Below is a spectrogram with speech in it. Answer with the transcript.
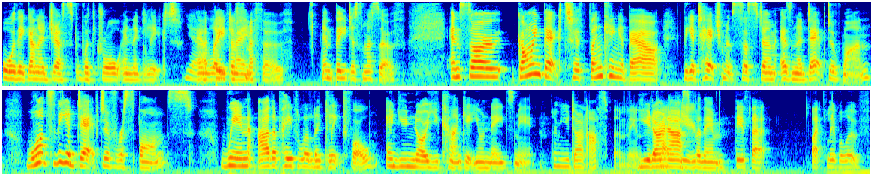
or they're going to just withdraw and neglect yeah, and leave be dismissive. Me and be dismissive. And so, going back to thinking about the attachment system as an adaptive one, what's the adaptive response when other people are neglectful and you know you can't get your needs met. I mean, you don't ask for them then. You don't like ask you, for them. There's that like level of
